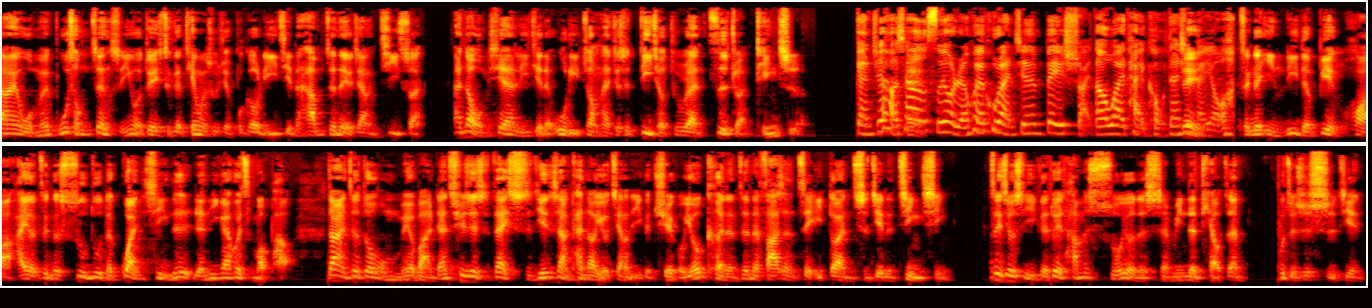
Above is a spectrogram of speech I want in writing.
当然，我们无从证实，因为我对这个天文数学不够理解。但他们真的有这样计算，按照我们现在理解的物理状态，就是地球突然自转停止了，感觉好像所有人会忽然间被甩到外太空，但是没有整个引力的变化，还有整个速度的惯性，这人应该会怎么跑？当然，这都我们没有办法，但确确实是在时间上看到有这样的一个缺口，有可能真的发生这一段时间的进行。这就是一个对他们所有的神明的挑战，不只是时间。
